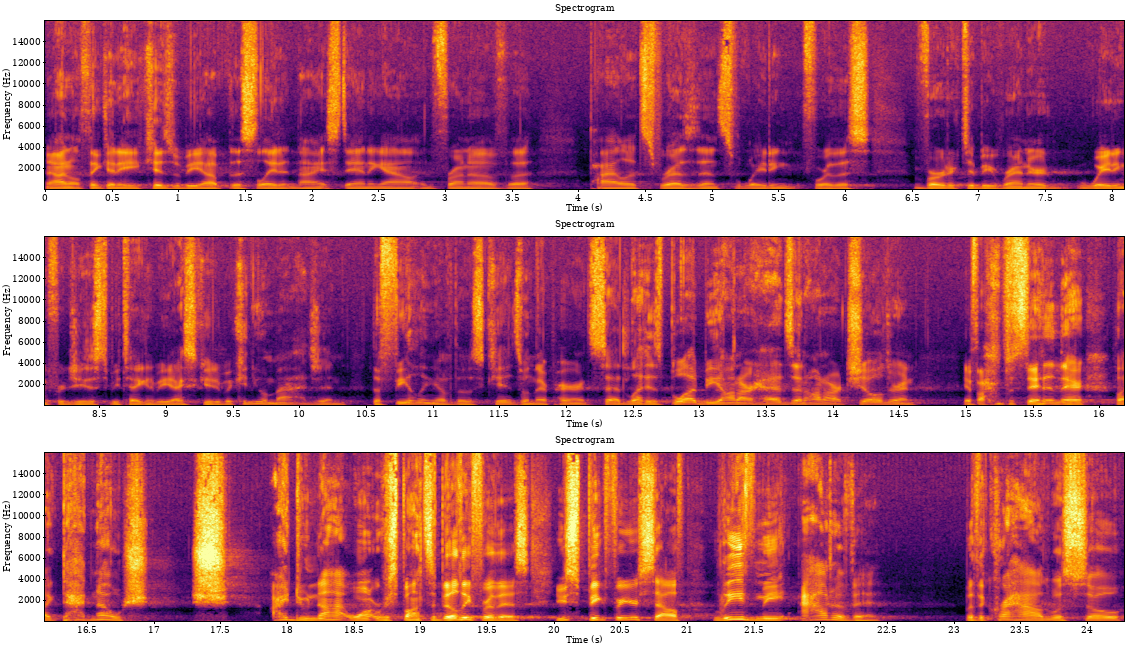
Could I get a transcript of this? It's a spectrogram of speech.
Now, I don't think any kids would be up this late at night standing out in front of a Pilate's residence, waiting for this verdict to be rendered, waiting for Jesus to be taken to be executed. But can you imagine the feeling of those kids when their parents said, Let his blood be on our heads and on our children? If I'm standing there like, Dad, no, shh, shh, I do not want responsibility for this. You speak for yourself, leave me out of it. But the crowd was so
